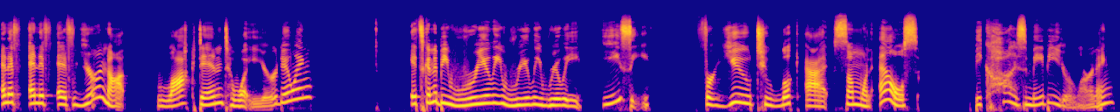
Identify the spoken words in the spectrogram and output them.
And if and if if you're not locked into what you're doing, it's going to be really really really easy for you to look at someone else because maybe you're learning.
